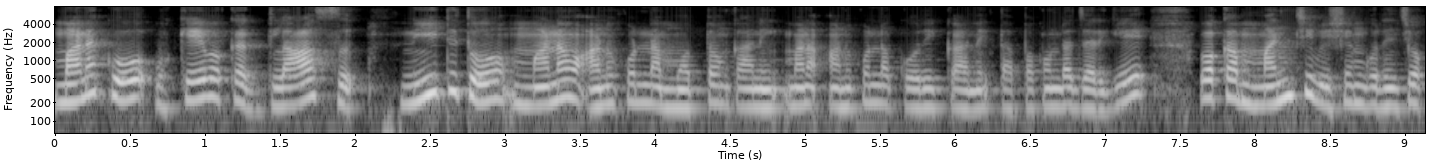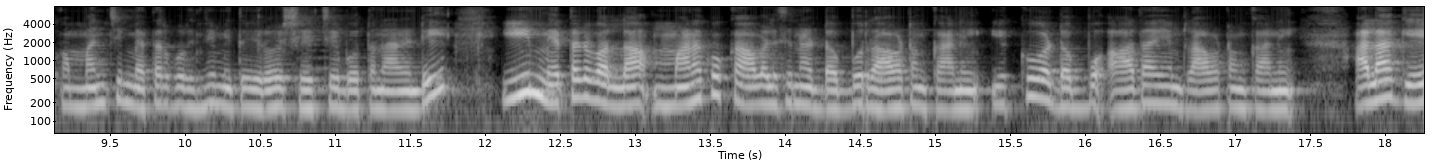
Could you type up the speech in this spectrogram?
మనకు ఒకే ఒక గ్లాస్ నీటితో మనం అనుకున్న మొత్తం కానీ మనం అనుకున్న కోరిక కానీ తప్పకుండా జరిగే ఒక మంచి విషయం గురించి ఒక మంచి మెథడ్ గురించి మీతో ఈరోజు షేర్ చేయబోతున్నానండి. ఈ మెథడ్ వల్ల మనకు కావలసిన డబ్బు రావటం కానీ ఎక్కువ డబ్బు ఆదాయం రావటం కానీ అలాగే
